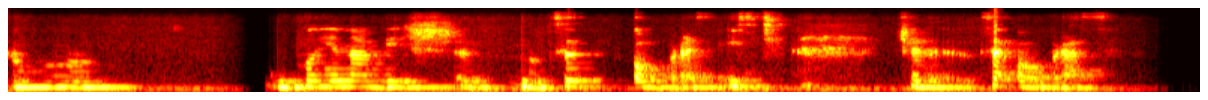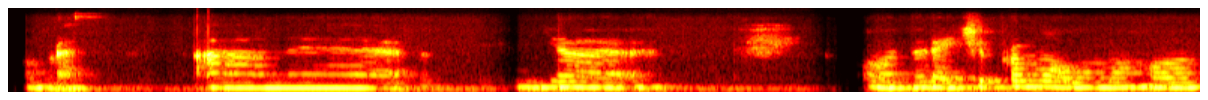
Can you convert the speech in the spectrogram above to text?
тому вона більш ну, це образність. Це образ. образ. А не я. О, до речі, про мову мого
